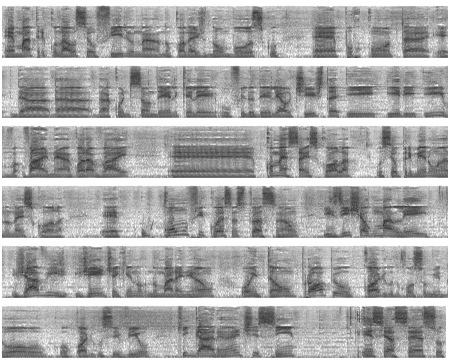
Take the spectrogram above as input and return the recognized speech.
é, matricular o seu filho na, no colégio Dom Bosco é, por conta é, da, da, da, condição dele, que ele, o filho dele é autista e, e, e vai, né? Agora vai é, começar a escola, o seu primeiro ano na escola. É, o, como ficou essa situação? Existe alguma lei já vigente aqui no, no, Maranhão, ou então o próprio Código do Consumidor, o Código Civil, que garante sim esse acesso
